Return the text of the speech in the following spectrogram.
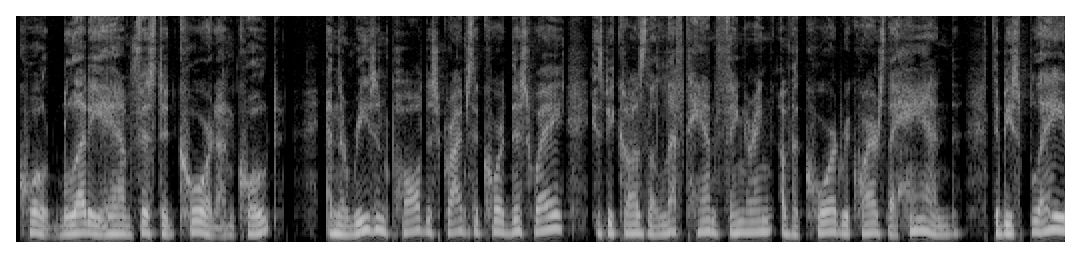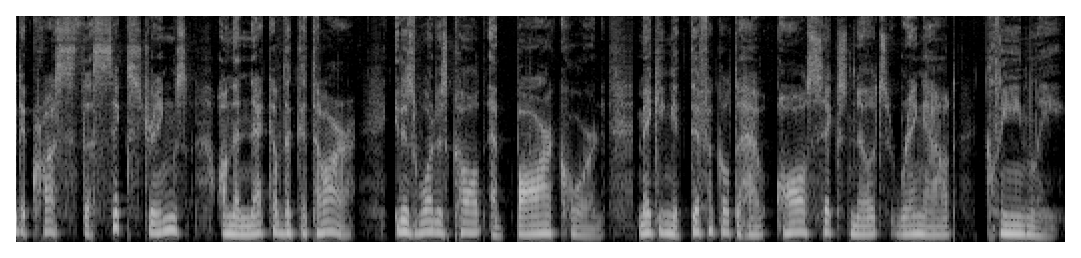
quote, bloody ham fisted chord, unquote. And the reason Paul describes the chord this way is because the left hand fingering of the chord requires the hand to be splayed across the six strings on the neck of the guitar. It is what is called a bar chord, making it difficult to have all six notes ring out cleanly.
